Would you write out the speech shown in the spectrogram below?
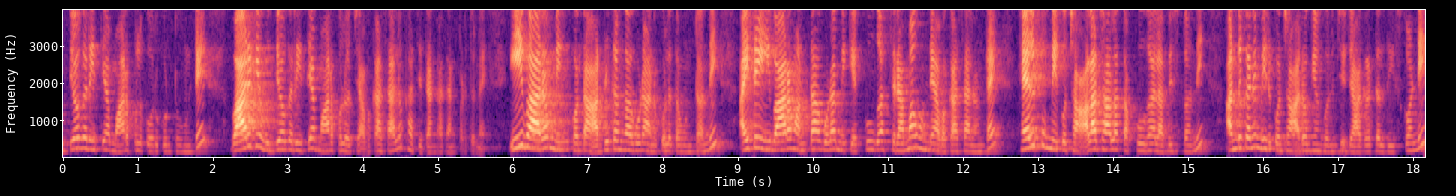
ఉద్యోగ రీత్యా మార్పులు కోరుకుంటూ ఉంటే వారికి ఉద్యోగ రీత్యా మార్పులు వచ్చే అవకాశాలు ఖచ్చితంగా కనపడుతున్నాయి. ఈ వారం మీకు కొంత ఆర్థికంగా కూడా అనుకూలత ఉంటుంది. అయితే ఈ వారం అంతా కూడా మీకు ఎక్కువగా శ్రమ ఉండే అవకాశాలు ఉంటాయి హెల్ప్ మీకు చాలా చాలా తక్కువగా లభిస్తుంది. అందుకని మీరు కొంచెం ఆరోగ్యం గురించి జాగ్రత్తలు తీసుకోండి.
